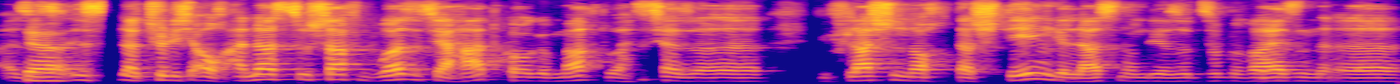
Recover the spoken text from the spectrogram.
Also es ist natürlich auch anders zu schaffen. Du hast es ja hardcore gemacht. Du hast ja so, äh, die Flaschen noch da stehen gelassen, um dir so zu beweisen, äh,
